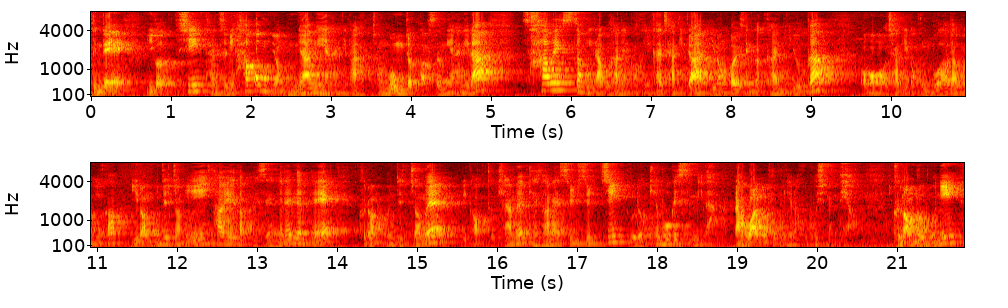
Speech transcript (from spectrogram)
근데 이것이 단순히 학업 역량이 아니라 전공적 밥성이 아니라 사회성이라고 하는 거. 그러니까 자기가 이런 걸 생각한 이유가 어, 자기가 공부하다 보니까 이런 문제점이 사회에서 발생을 했는데 그런 문제점을 우리가 어떻게 하면 개선할 수 있을지 노력해 보겠습니다. 라고 하는 부분이라고 보시면 돼요. 그런 부분이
